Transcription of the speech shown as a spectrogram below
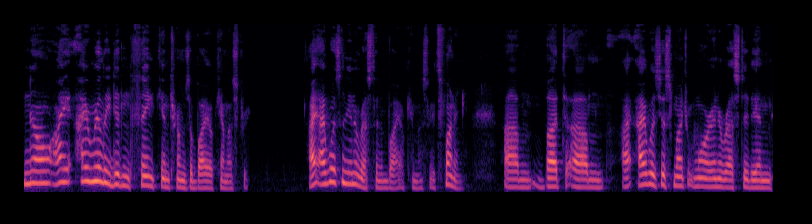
No, I, I really didn't think in terms of biochemistry. I, I wasn't interested in biochemistry. It's funny. Um, but um, I, I, was just much more interested in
